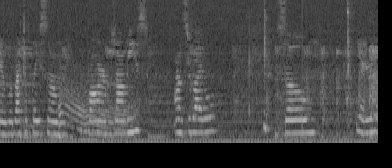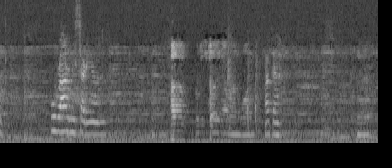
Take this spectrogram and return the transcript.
and we're about to play some farm zombies on survival. So, yeah, here we go. What round are we starting on? Uh, we're just starting on round one. Okay. Yeah.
